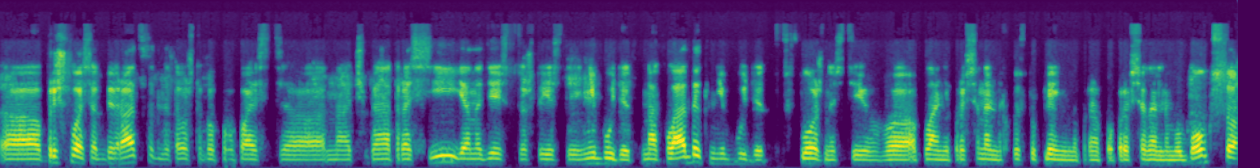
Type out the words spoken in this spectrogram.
А, пришлось отбираться для того, чтобы попасть а, на чемпионат России. Я надеюсь, что если не будет накладок, не будет сложностей в плане профессиональных выступлений, например, по профессиональному боксу,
